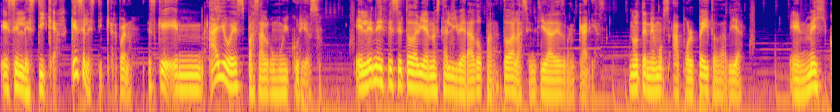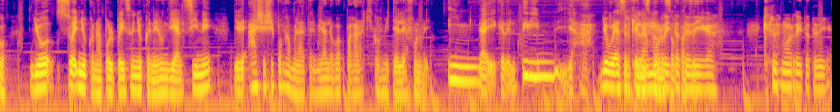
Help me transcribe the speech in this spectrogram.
es el sticker. ¿Qué es el sticker? Bueno, es que en iOS pasa algo muy curioso. El NFC todavía no está liberado para todas las entidades bancarias. No tenemos Apple Pay todavía. En México, yo sueño con Apple Pay, sueño con ir un día al cine y de, ah, sí, sí, póngame la terminal, le voy a pagar aquí con mi teléfono. Y ahí queda el tirín y ya, yo voy a hacer que la morrita te diga, que la morrita te diga,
